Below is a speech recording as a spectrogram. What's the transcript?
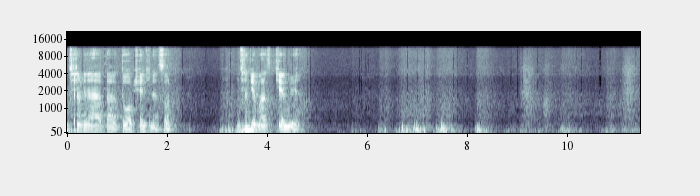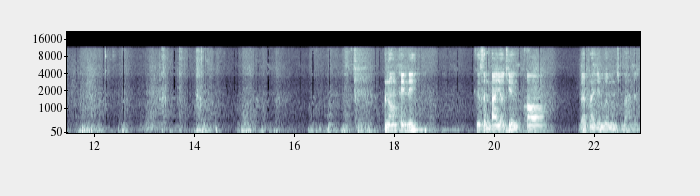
អញ្ចឹងគេហៅថាតួផ្សេងជាអ្នកសុទ្ធអញ្ចឹងយើងមើលជាងវាក្នុងទីនេះគឺសំដៅយកជើងកបែបប្រហែលជាមើលមិនច្បាស់ដែរ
